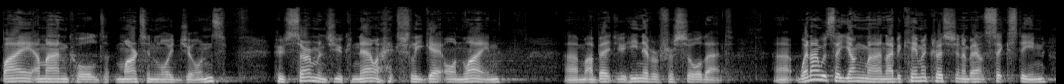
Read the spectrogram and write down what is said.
by a man called Martyn Lloyd-Jones, whose sermons you can now actually get online um, I bet you he never foresaw that. Uh, when I was a young man, I became a Christian about 16,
